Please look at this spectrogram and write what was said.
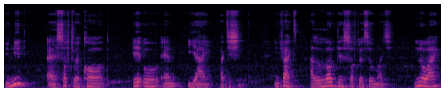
You need a software called AOMEI partition. In fact, I love this software so much. You know why?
